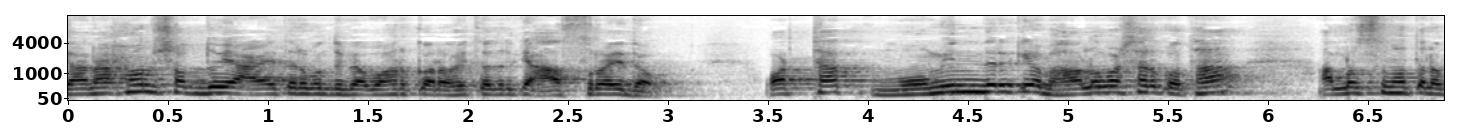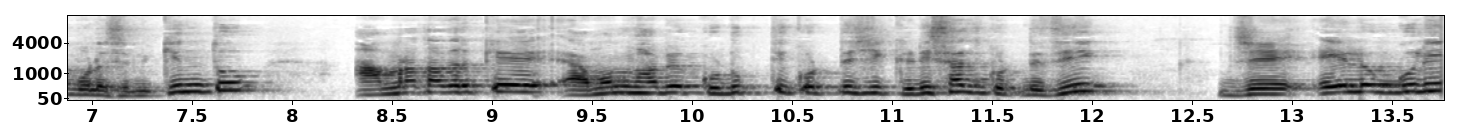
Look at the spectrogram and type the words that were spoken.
জানাহন শব্দ এই আয়াতের মধ্যে ব্যবহার করা হয় তাদেরকে আশ্রয় দাও। অর্থাৎ মমিনদেরকে ভালোবাসার কথা আল্লাহ সুহামতাল্লাহ বলেছেন। কিন্তু আমরা তাদেরকে এমনভাবে কটুক্তি করতেছি, ক্রিটিসাইজ করতেছি যে এই লোকগুলি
